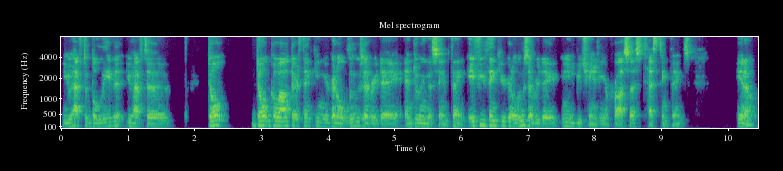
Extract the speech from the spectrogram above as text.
You have to believe it. You have to don't don't go out there thinking you're going to lose every day and doing the same thing. If you think you're going to lose every day, you need to be changing your process, testing things, you know,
